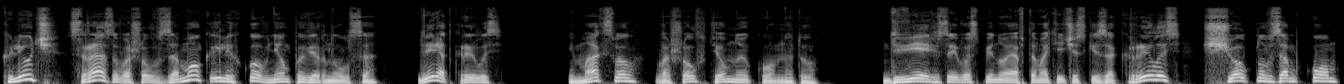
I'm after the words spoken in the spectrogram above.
Ключ сразу вошел в замок и легко в нем повернулся. Дверь открылась, и Максвелл вошел в темную комнату. Дверь за его спиной автоматически закрылась, щелкнув замком,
